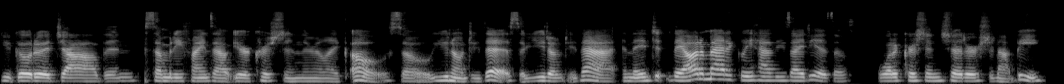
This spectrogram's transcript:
you go to a job and somebody finds out you're a Christian, they're like, "Oh, so you don't do this or you don't do that," and they they automatically have these ideas of what a Christian should or should not be.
